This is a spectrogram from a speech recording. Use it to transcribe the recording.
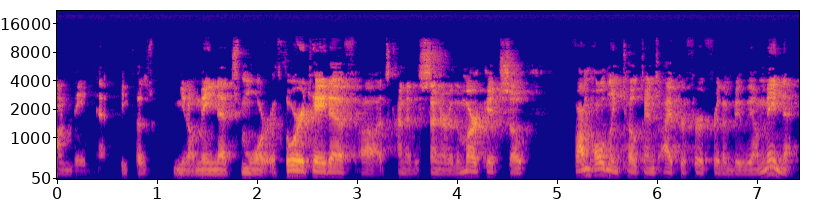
on mainnet because you know mainnet's more authoritative. Uh, it's kind of the center of the market. So if I'm holding tokens, I prefer for them to be on mainnet.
